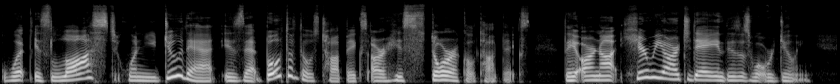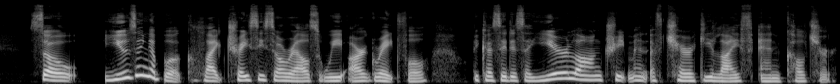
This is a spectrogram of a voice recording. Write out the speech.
what is lost when you do that is that both of those topics are historical topics. They are not, here we are today and this is what we're doing. So, using a book like Traci Sorell's We Are Grateful, because it is a year long treatment of Cherokee life and culture,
